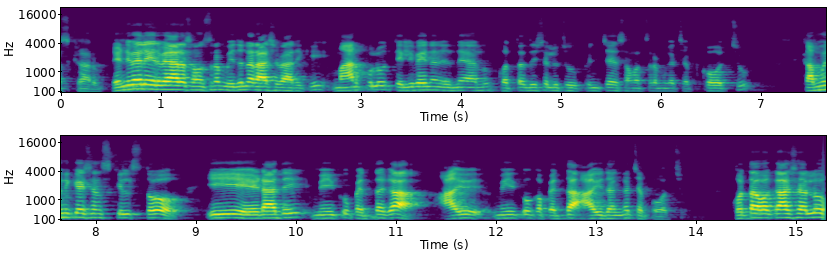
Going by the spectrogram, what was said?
నమస్కారం. రెండు వేల ఇరవై ఆరు సంవత్సరం మిథున రాశి వారికి మార్పులు తెలివైన నిర్ణయాలు కొత్త దిశలు చూపించే సంవత్సరంగా చెప్పుకోవచ్చు. కమ్యూనికేషన్ స్కిల్స్తో ఈ ఏడాది మీకు పెద్దగా ఆయు మీకు ఒక పెద్ద ఆయుధంగా చెప్పవచ్చు. కొత్త అవకాశాలు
